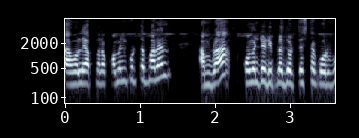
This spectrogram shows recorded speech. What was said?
তাহলে আপনারা কমেন্ট করতে পারেন। আমরা কমেন্টে রিপ্লাই দেওয়ার চেষ্টা করব।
